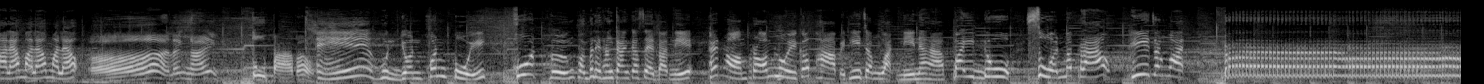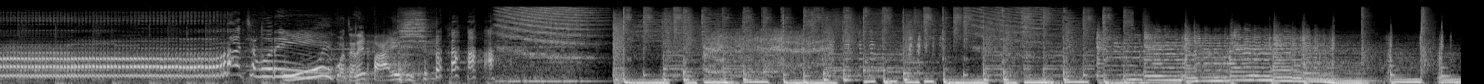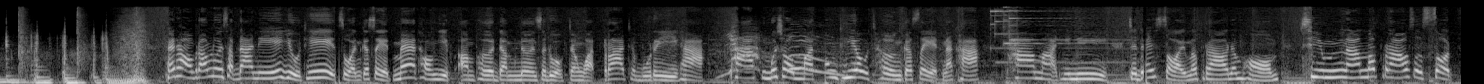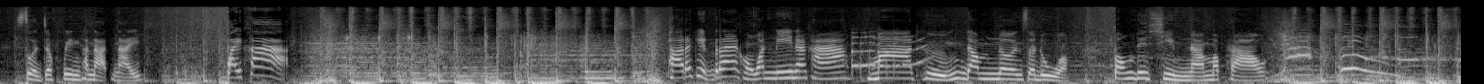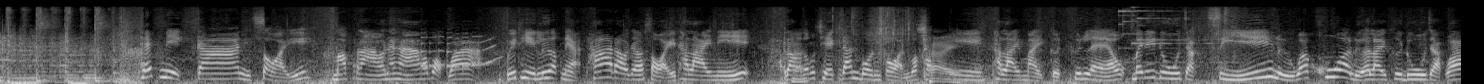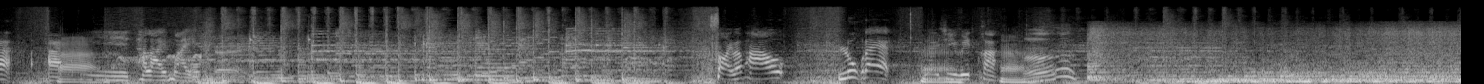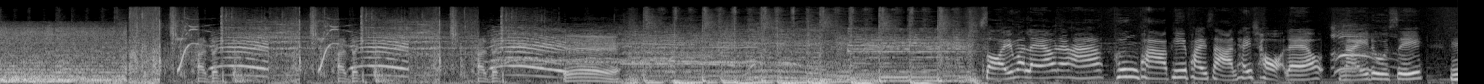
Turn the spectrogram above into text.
มาแล้ว อ๋อ นั่นไง ตู้ปลาเปล่า เอ๊ะหุ่นยนต์พ่นปุ๋ย พูดถึงผลผลิตทางการเกษตรแบบนี้ เพชรหอมพร้อมลุยก็พาไปที่จังหวัดนี้นะคะ ไปดูสวนมะพร้าวที่จังหวัดราชบุรีอุ้ย กว่าจะได้ไป เพชรหอมพร้อมลุยสัปดาห์นี้อยู่ที่สวนเกษตรแม่ทองหยิบอำเภอดำเนินสะดวกจังหวัดราชบุรีค่ะ พาคุณผู้ชมมาท่องเที่ยวเชิงเกษตรนะคะ ถ้ามาที่นี่จะได้สอยมะพร้าวน้ำหอม ชิมน้ำมะพร้าวสดๆ ส่วนจะฟินขนาดไหน ไปค่ะ ภารกิจแรกของวันนี้นะคะ มาถึงดำเนินสะดวก ต้องได้ชิมน้ำมะพร้าว ทคนิคการสอยมะพร้าวนะคะเขาบอกว่าวิธีเลือกเนี่ยถ้าเราจะสอยทลายนี้ เราต้องเช็คด้านบนก่อนว่าเขาใช่ มีทลายใหม่เกิดขึ้นแล้ว ไม่ได้ดูจากสีหรือว่าขั้วหรืออะไรคือดูจากว่าอาจจะมีทลายใหม่ สอยมะพร้าวลูกแรกในชีวิตค่ะ อ่า อาจจะอาจจะอาจจะเอ๊ะสอยมาแล้วนะคะเพึ่งพาพี่ไพศาลให้เฉาะแล้ว ไหนดูซิ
